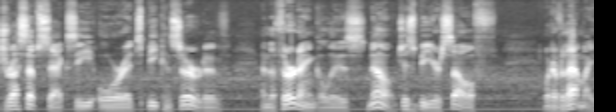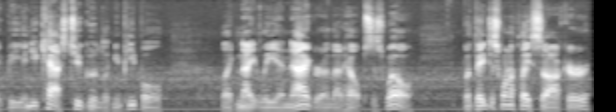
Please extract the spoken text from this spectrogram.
dress up sexy or it's be conservative. And the third angle is no, just be yourself, whatever that might be. And you cast two good looking people like Knightley and Nagra, that helps as well. But they just want to play soccer.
